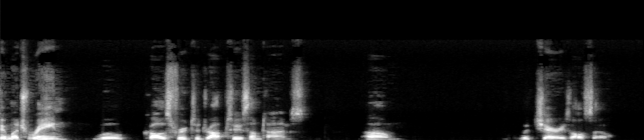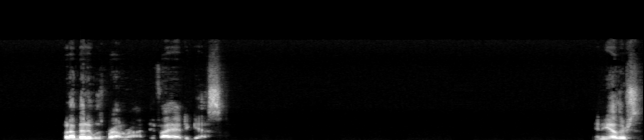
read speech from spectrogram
Too much rain will cause fruit to drop too sometimes. Um, with cherries also. But I bet it was brown rot, if I had to guess. Any others?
